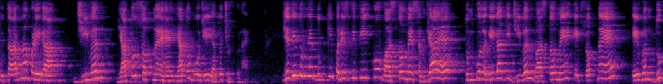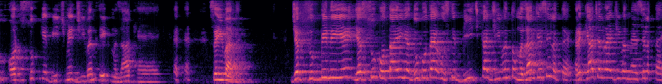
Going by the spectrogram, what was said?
उतारना पड़ेगा। जीवन या तो स्वप्न है, या तो बोझ है, या तो चुटकुला है। यदि तुमने दुख की परिस्थिति को वास्तव में समझा है, तुमको लगेगा कि जीवन वास्तव में एक स्वप्न है, एवं दुख और सुख के बीच में जीवन एक मज़ाक है। सही बात है। जब सुख भी नहीं है, या सुख होता है, या दुख होता है, उसके बीच का जीवन तो मज़ाक जैसे ही लगता है। अरे, क्या चल रहा है जीवन में? ऐसे लगता है।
